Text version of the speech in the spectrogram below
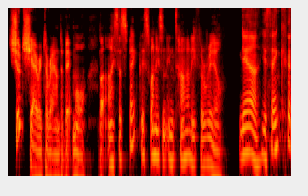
should share it around a bit more. But I suspect this one isn't entirely for real. Yeah, you think?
